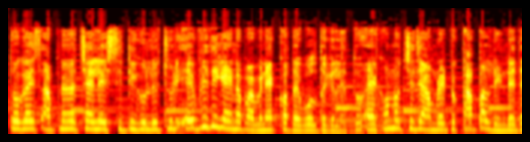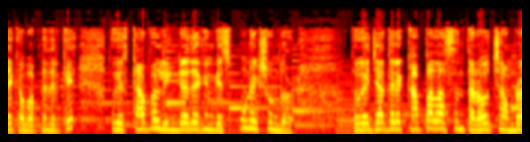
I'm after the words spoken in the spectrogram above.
তো গাইজ আপনারা চাইলে সিটিগুলো চুরি এভরিথিং এখানে পাবেন, এক কথায় বলতে গেলে। তো এখন হচ্ছে যে আমরা একটু কাপাল রিংটাই দেখাবো আপনাদেরকে। তো গাইজ কাপাল রিংটা দেখেন গেছে অনেক সুন্দর। তো যাদের কাপাল আছেন, তারা হচ্ছে আমরা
